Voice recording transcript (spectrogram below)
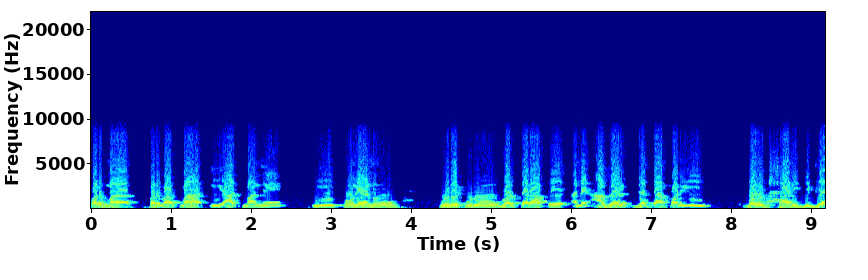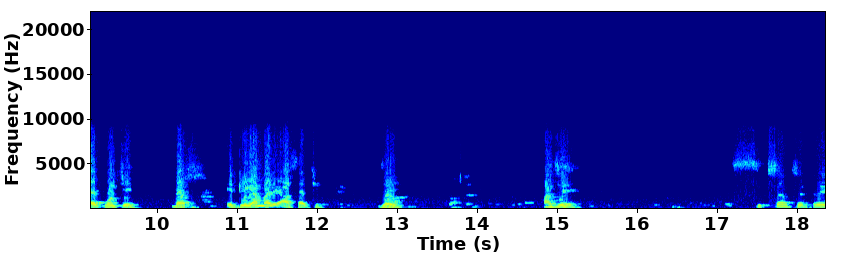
પરમા, પરમાત્મા એ આત્માને એ પુણ્યનું પૂરેપૂરું વળતર આપે અને આગળ જતા પણ એ બહુ સારી જગ્યાએ પહોંચે. બસ, એટલી અમારી આશા છે. જય આજે શિક્ષણ ક્ષેત્રે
